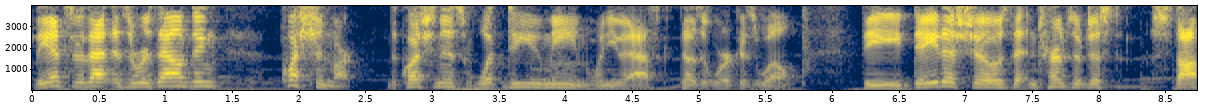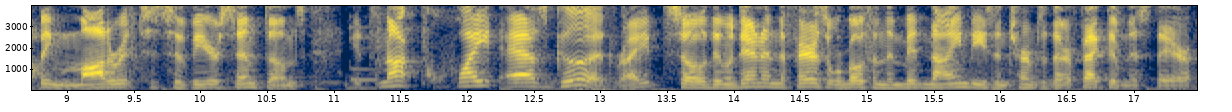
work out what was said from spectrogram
The answer to that is a resounding question mark. The question is, what do you mean when you ask, does it work as well? The data shows that in terms of just stopping moderate to severe symptoms, it's not quite as good, right? So the Moderna and the Pfizer were both in the mid 90s in terms of their effectiveness there.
